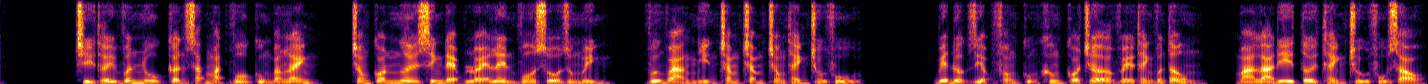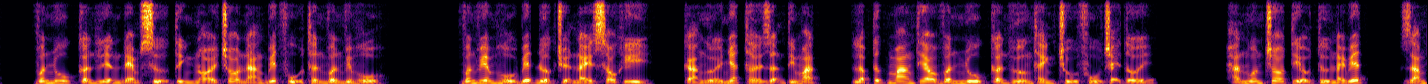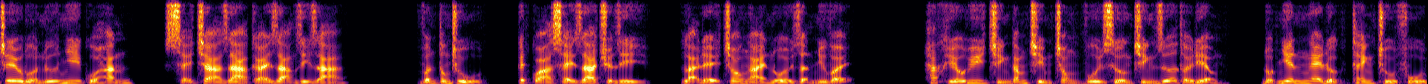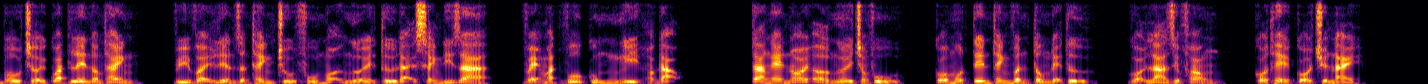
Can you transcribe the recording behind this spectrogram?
Chỉ thấy Vân Nhu Cẩn sắc mặt vô cùng băng lãnh, trong con ngươi xinh đẹp lóe lên vô số dùng mình, vững vàng nhìn chằm chằm trong thành chủ phủ. Biết được Diệp Phong cũng không có trở về Thanh Vân Tông, mà là đi tới thành chủ phủ sau, Vân Nhu Cẩn liền đem sự tình nói cho nàng biết phụ thân Vân Viêm Hổ. Vân Viêm Hổ biết được chuyện này sau khi, cả người nhất thời giận tí mặt, lập tức mang theo Vân Nhu Cẩn hướng thành chủ phủ chạy tới. Hắn muốn cho tiểu tử này biết, dám trêu đùa nữ nhi của hắn, sẽ trả ra cái dạng gì giá. Vân Tông Chủ, kết quả xảy ra chuyện gì, lại để cho ngài nổi giận như vậy. Hắc khiếu uy chính đắm chìm trong vui sướng chính giữa thời điểm, đột nhiên nghe được thành chủ phủ bầu trời quát lên âm thanh, vì vậy liền dẫn thành chủ phủ mọi người từ đại sảnh đi ra, vẻ mặt vô cùng nghi hoặc đạo. Ta nghe nói ở ngươi trong phủ, có một tên thanh vân tông đệ tử, gọi là Diệp Phong, có thể có chuyện này.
